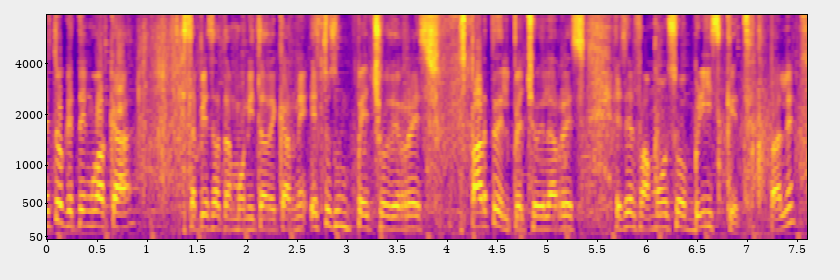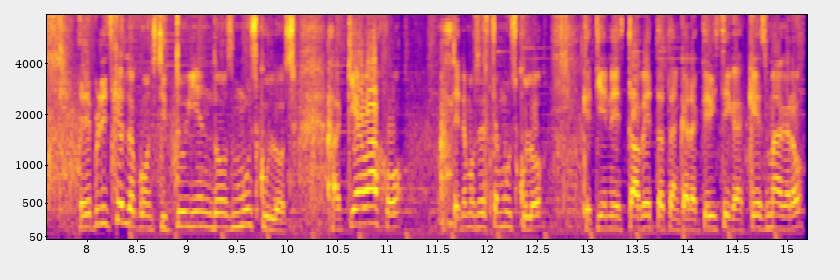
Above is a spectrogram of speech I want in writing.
Esto que tengo acá, esta pieza tan bonita de carne, esto es un pecho de res, es parte del pecho de la res, es el famoso brisket, ¿vale? El brisket lo constituyen dos músculos. Aquí abajo tenemos este músculo que tiene esta beta tan característica que es magro,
